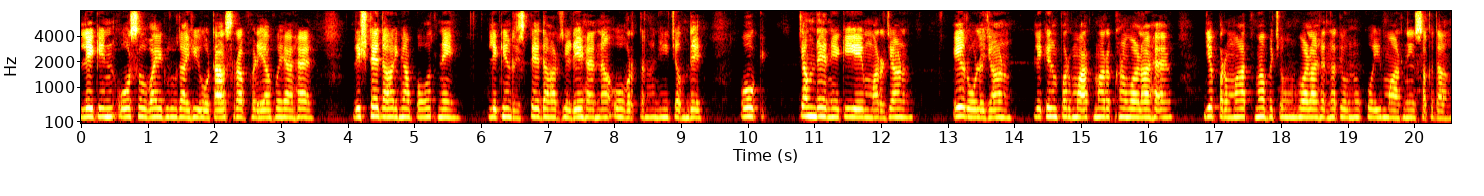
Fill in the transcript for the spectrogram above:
ਲੇਕਿਨ ਉਸ ਵਾਹਿਗੁਰੂ ਦਾ ਹੀ ਓਟ ਆਸਰਾ ਫੜਿਆ ਹੋਇਆ ਹੈ। ਰਿਸ਼ਤੇਦਾਰੀਆਂ ਬਹੁਤ ਨੇ, ਲੇਕਿਨ ਰਿਸ਼ਤੇਦਾਰ ਜਿਹੜੇ ਹੈ ਨਾ, ਉਹ ਵਰਤਣਾ ਨਹੀਂ ਚਾਹੁੰਦੇ। ਉਹ ਚਾਹੁੰਦੇ ਨੇ ਕਿ ਇਹ ਮਰ ਜਾਣ, ਇਹ ਰੁੱਲ ਜਾਣ। ਲੇਕਿਨ ਪਰਮਾਤਮਾ ਰੱਖਣ ਵਾਲਾ ਹੈ। ਜੇ ਪਰਮਾਤਮਾ ਬਚਾਉਣ ਵਾਲਾ ਹੈ ਨਾ ਤੇ ਉਹਨੂੰ ਕੋਈ ਮਾਰ ਨਹੀਂ ਸਕਦਾ।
